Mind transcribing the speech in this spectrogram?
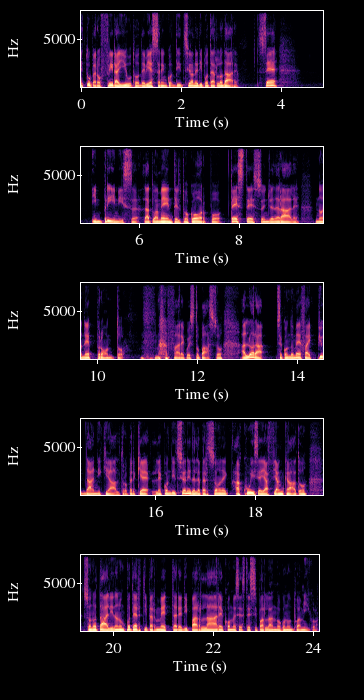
e tu per offrire aiuto devi essere in condizione di poterlo dare. Se in primis la tua mente, il tuo corpo, te stesso in generale non è pronto a fare questo passo, allora secondo me fai più danni che altro perché le condizioni delle persone a cui sei affiancato sono tali da non poterti permettere di parlare come se stessi parlando con un tuo amico.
